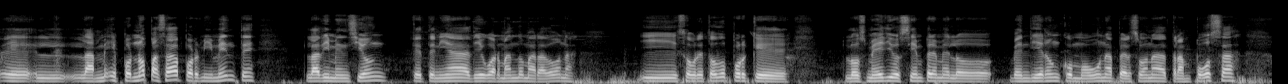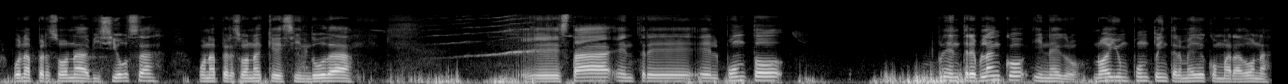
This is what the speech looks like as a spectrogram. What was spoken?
eh, no pasaba por mi mente la dimensión que tenía Diego Armando Maradona y sobre todo porque los medios siempre me lo vendieron como una persona tramposa, una persona viciosa, una persona que sin duda eh, está entre el punto entre blanco y negro. No hay un punto intermedio con Maradona.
